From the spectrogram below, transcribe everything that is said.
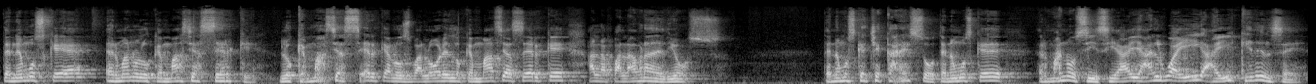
tenemos que, hermano, lo que más se acerque, lo que más se acerque a los valores, lo que más se acerque a la palabra de Dios. Tenemos que checar eso, tenemos que, hermanos, si, si hay algo ahí, ahí quédense.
